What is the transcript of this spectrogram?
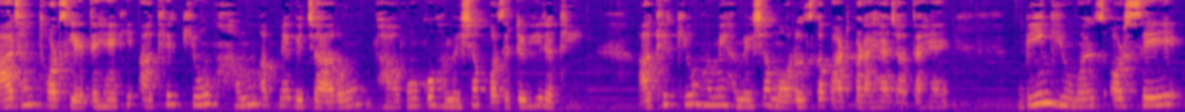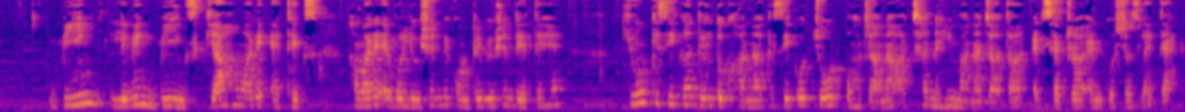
आज हम थॉट्स लेते हैं कि आखिर क्यों हम अपने विचारों, भावों को हमेशा पॉजिटिव ही रखें? आखिर क्यों हमें हमेशा मॉरल्स का पाठ पढ़ाया जाता है? बीइंग ह्यूमंस और से बीइंग लिविंग बीइंग्स क्या हमारे एथिक्स हमारे एवोल्यूशन में कंट्रीब्यूशन देते हैं? क्यों किसी का दिल दुखाना, किसी को चोट पहुंचाना अच्छा नहीं माना जाता etcetera and questions like that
